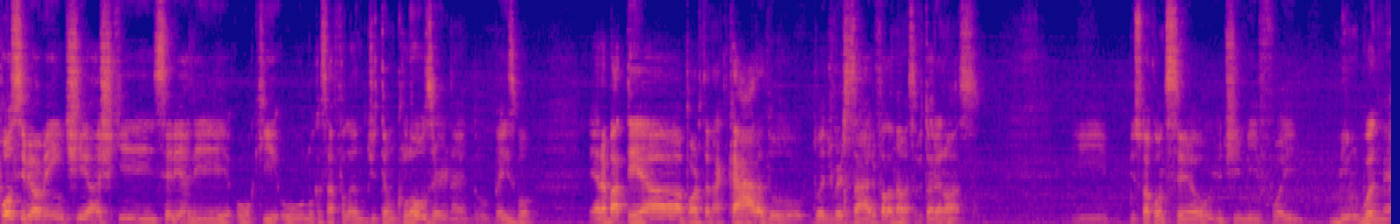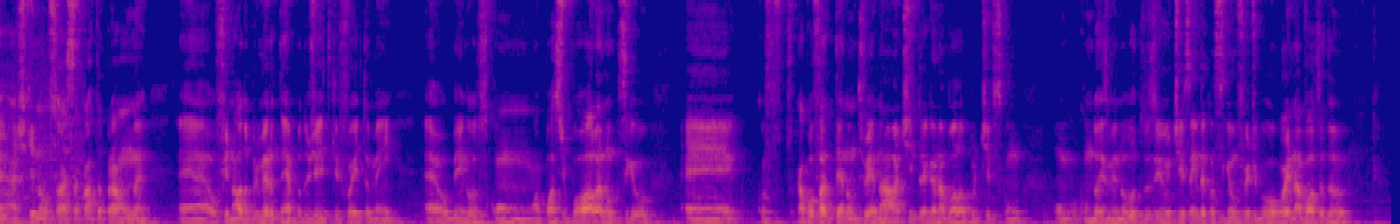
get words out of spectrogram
possivelmente acho que seria ali o que o Lucas estava falando de ter um closer né, do beisebol. Era bater a porta na cara do, do adversário e falar, não, essa vitória é nossa. E isso aconteceu e o time foi minguando. É, acho que não só essa quarta para um, né? É, o final do primeiro tempo, do jeito que foi também, é, o Bengals com uma posse de bola, não conseguiu é, acabou tendo um three out, entregando a bola pro Chiefs com, um, com dois minutos e o Chiefs ainda conseguiu um field goal. Aí na volta do,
